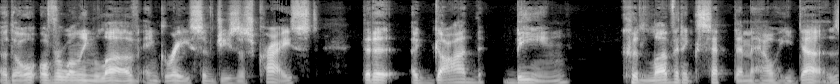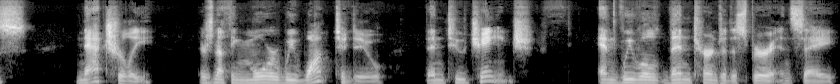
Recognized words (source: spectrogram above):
uh, the overwhelming love and grace of Jesus Christ, that a, a God being could love and accept them how he does, naturally, there's nothing more we want to do than to change. And we will then turn to the Spirit and say,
